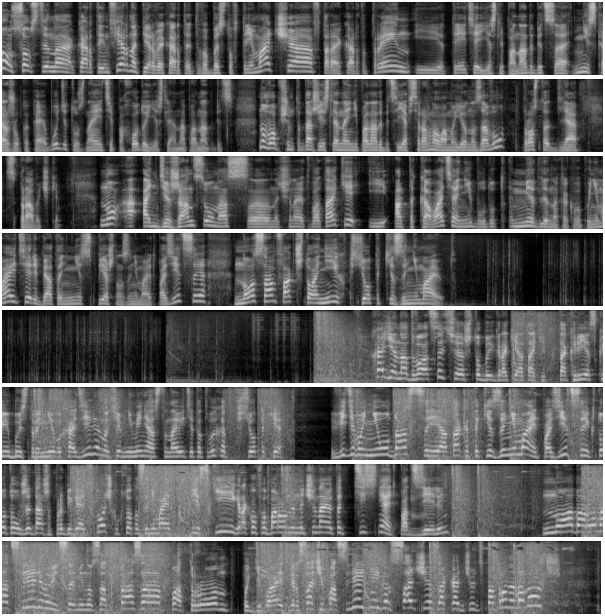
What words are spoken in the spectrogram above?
Ну, собственно, карта Инферно. Первая карта этого Best of 3 матча. Вторая карта Train. И третья, если понадобится, не скажу, какая будет. Узнаете по ходу, если она понадобится. Ну, в общем-то, даже если она и не понадобится, я все равно вам ее назову. Просто для справочки. Ну, а андижанцы у нас э, начинают в атаке. И атаковать они будут медленно, как вы понимаете. Ребята неспешно занимают позиции. Но сам факт, что они их все-таки занимают. Хае на 20, э, чтобы игроки атаки так резко и быстро не выходили. Но, тем не менее, остановить этот выход все-таки, видимо, не удастся. И атака таки занимает позиции. Кто-то уже даже пробегает в точку, кто-то занимает пески. Игроков обороны начинают оттеснять под зелень. Но оборона отстреливается. Минус от таза. Патрон погибает. Версачи последний. Версачи заканчивается патроны на ночь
